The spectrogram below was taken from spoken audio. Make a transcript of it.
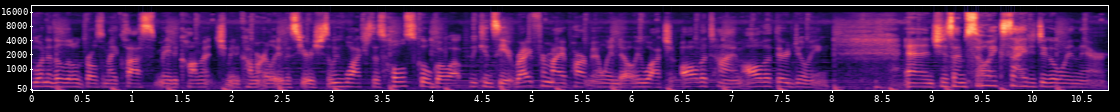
One of the little girls in my class made a comment, she made a comment earlier this year, she said, we watched this whole school grow up. We can see it right from my apartment window. We watch it all the time, all that they're doing. And she says, I'm so excited to go in there.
